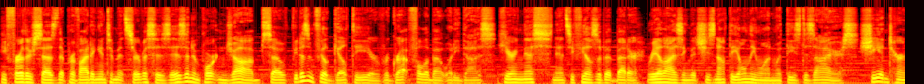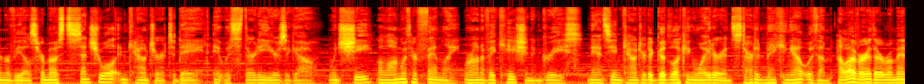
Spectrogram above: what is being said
He further says that providing intimate services is an important job, so he doesn't feel guilty or regretful about what he does. Hearing this, Nancy feels a bit better, realizing that she's not the only one with these desires. She in turn reveals her most sensual encounter to date. It was 30 years ago, when she, along with her family, were on a vacation in Greece. Nancy encountered a good-looking waiter and started making out with him. However, their romantic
